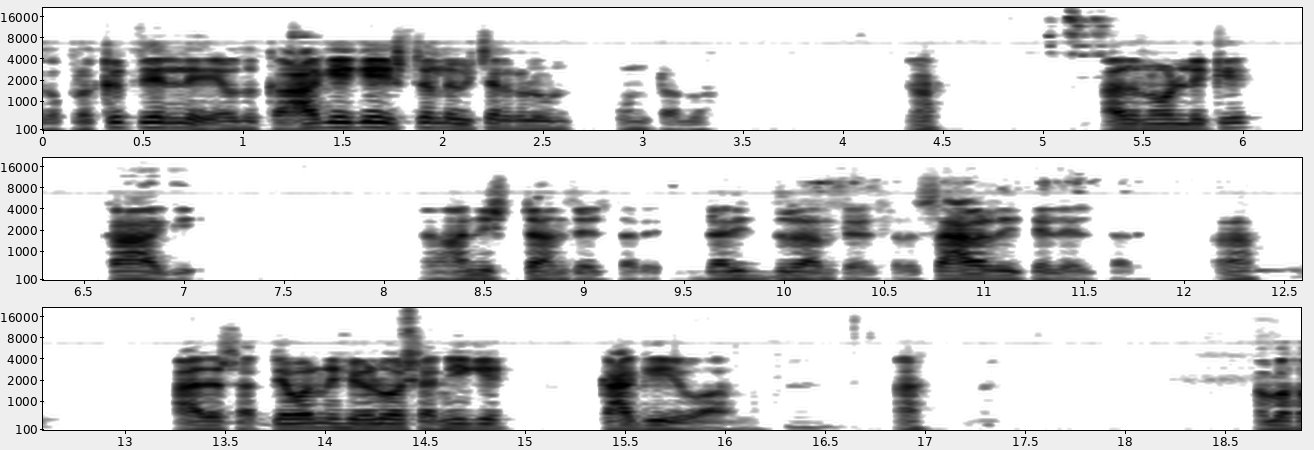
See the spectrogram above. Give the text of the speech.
ಆಗ ಪ್ರಕೃತಿಯಲ್ಲಿ ಒಂದು ಕಾಗೆಗೆ ಇಷ್ಟೆಲ್ಲ ವಿಚಾರಗಳು ಉಂಟು ಉಂಟಲ್ವ? ಅದು ನೋಡಲಿಕ್ಕೆ ಕಾಗೆ, ಅನಿಷ್ಟ ಅಂತ ಹೇಳ್ತಾರೆ, ದರಿದ್ರ ಅಂತ ಹೇಳ್ತಾರೆ, ಸಾವಿರ ರೀತಿಯಲ್ಲಿ ಹೇಳ್ತಾರೆ? ಆದರೆ ಸತ್ಯವನ್ನು ಹೇಳುವ ಶನಿಗೆ ಕಾಗೆ ವಾಹನ? ಅಲ್ವಾ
